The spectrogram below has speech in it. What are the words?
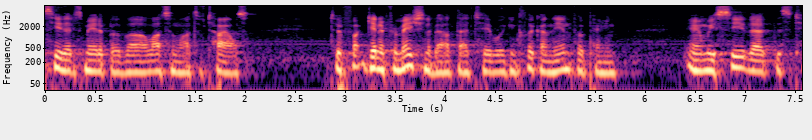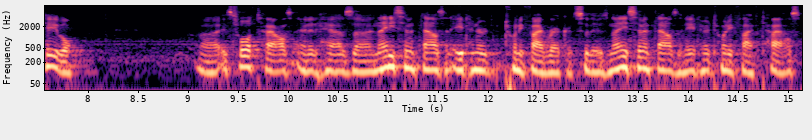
see that it's made up of uh, lots and lots of tiles. To get information about that table, we can click on the info pane, and we see that this table uh, is full of tiles and it has uh, 97,825 records. So there's 97,825 tiles.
